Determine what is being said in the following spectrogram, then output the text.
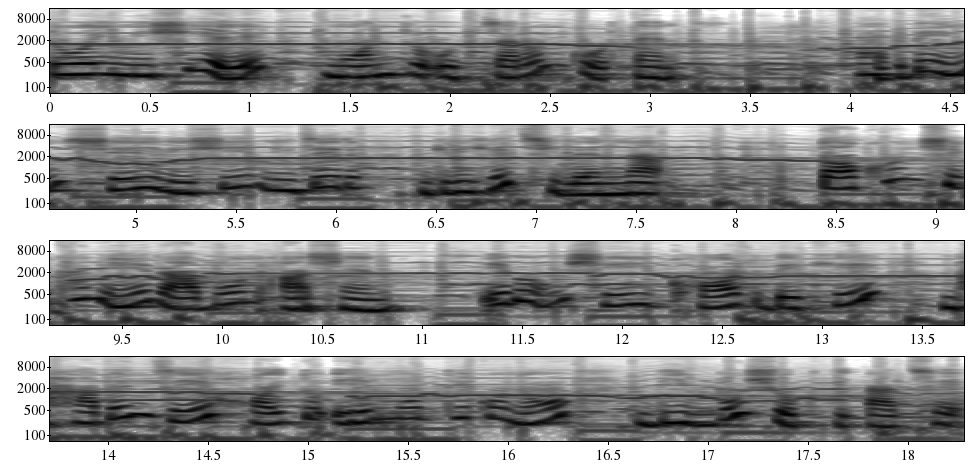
দই মিশিয়ে মন্ত্র উচ্চারণ করতেন। একদিন সেই ঋষি নিজের গৃহে ছিলেন না। তখন সেখানে রাবণ আসেন এবং সেই ঘট দেখে ভাবেন যে হয়তো এর মধ্যে কোনো দিব্য শক্তি আছে।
